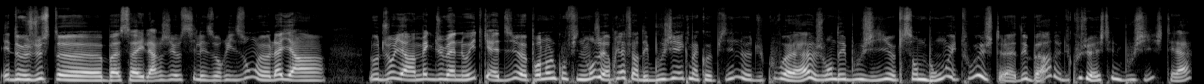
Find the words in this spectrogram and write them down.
et de juste, euh, bah, ça élargit aussi les horizons. Là, il y a un. L'autre jour, il y a un mec d'humanoïde qui a dit euh, pendant le confinement, j'ai appris à faire des bougies avec ma copine. Du coup, voilà, je vends des bougies euh, qui sentent bon et tout. Et j'étais là, des barres. Du coup, j'ai acheté une bougie. J'étais là,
